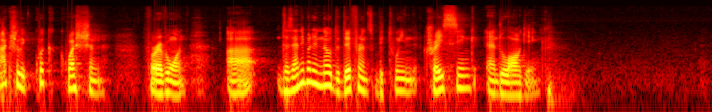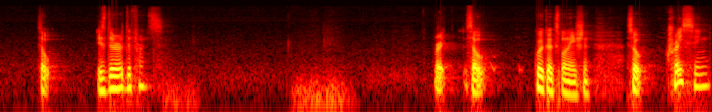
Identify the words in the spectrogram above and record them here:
actually, quick question for everyone. Uh, does anybody know the difference between tracing and logging? So, is there a difference? Right, so quick explanation. So, tracing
